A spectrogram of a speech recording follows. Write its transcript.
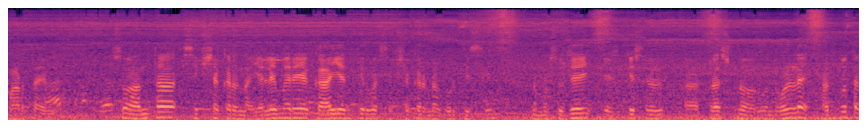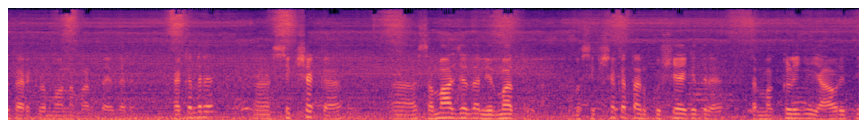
ಮಾಡ್ತಾ ಇಲ್ಲ. ಸೊ, ಅಂಥ ಶಿಕ್ಷಕರನ್ನು ಎಲೆಮೆರೆಯ ಕಾಯಿ ಅಂತಿರುವ ಶಿಕ್ಷಕರನ್ನು ಗುರುತಿಸಿ ನಮ್ಮ ಸುಜಯ್ ಎಜುಕೇಷನಲ್ ಟ್ರಸ್ಟ್ನವರು ಒಂದು ಒಳ್ಳೆ ಅದ್ಭುತ ಕಾರ್ಯಕ್ರಮವನ್ನು ಮಾಡ್ತಾ ಇದ್ದಾರೆ. ಯಾಕಂದರೆ ಶಿಕ್ಷಕ ಸಮಾಜದ ನಿರ್ಮಾತೃ. ಒಬ್ಬ ಶಿಕ್ಷಕ ತಾನು ಖುಷಿಯಾಗಿದ್ದರೆ ತನ್ನ ಮಕ್ಕಳಿಗೆ ಯಾವ ರೀತಿ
